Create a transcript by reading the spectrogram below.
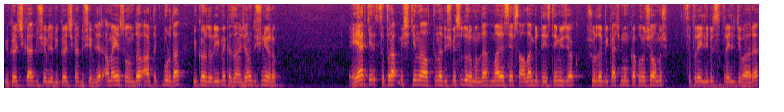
Yukarı çıkar, düşebilir, yukarı çıkar, düşebilir. Ama en sonunda artık buradan yukarı doğru ivme kazanacağını düşünüyorum. Eğer ki 0.62'nin altında düşmesi durumunda maalesef sağlam bir desteğimiz yok. Şurada birkaç mum kapılmış olmuş. 0.51-0.50 civarı.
